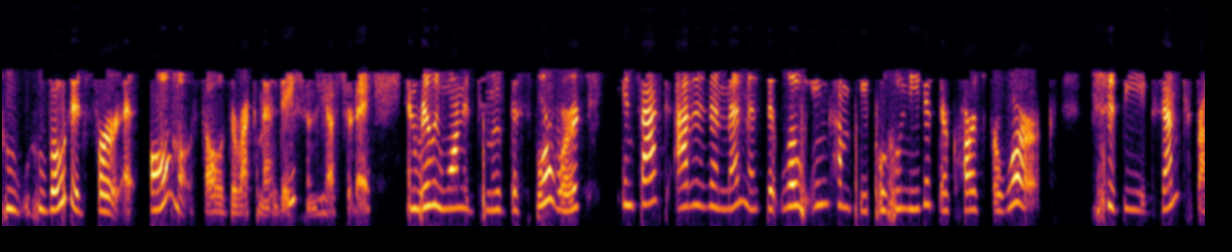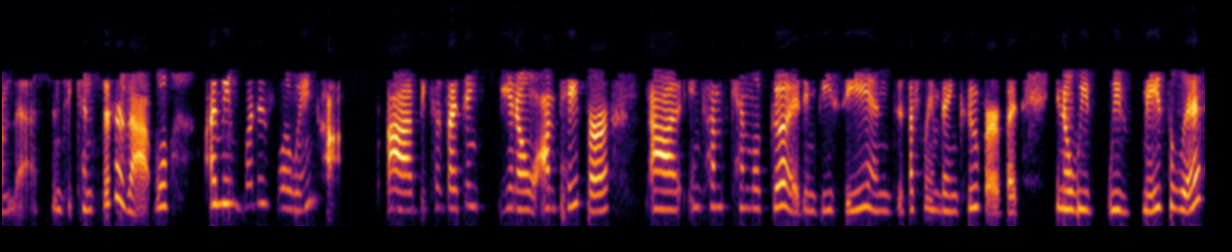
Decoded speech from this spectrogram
who, who voted for almost all of the recommendations yesterday and really wanted to move this forward, in fact, added an amendment that low income people who needed their cars for work should be exempt from this and to consider that. Well, I mean, what is low income? Uh, because I think, you know, on paper, uh, incomes can look good in BC and especially in Vancouver. But, you know, we've, we've made the list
